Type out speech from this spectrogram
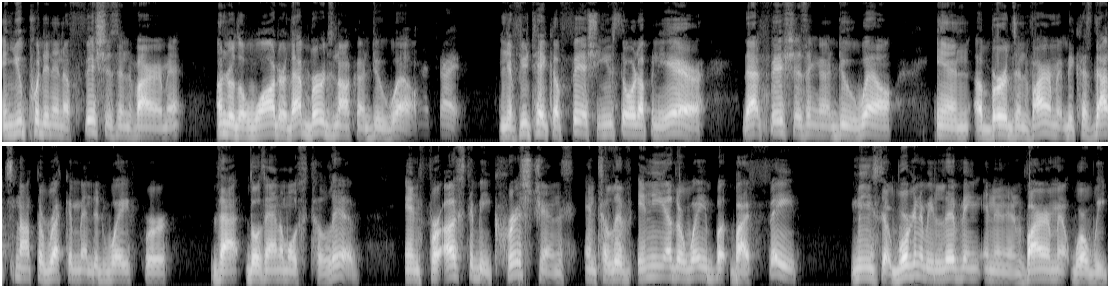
and you put it in a fish's environment under the water, that bird's not going to do well. That's right. And if you take a fish and you throw it up in the air, that fish isn't going to do well in a bird's environment because that's not the recommended way for that those animals to live. And for us to be Christians and to live any other way but by faith means that we're going to be living in an environment where we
